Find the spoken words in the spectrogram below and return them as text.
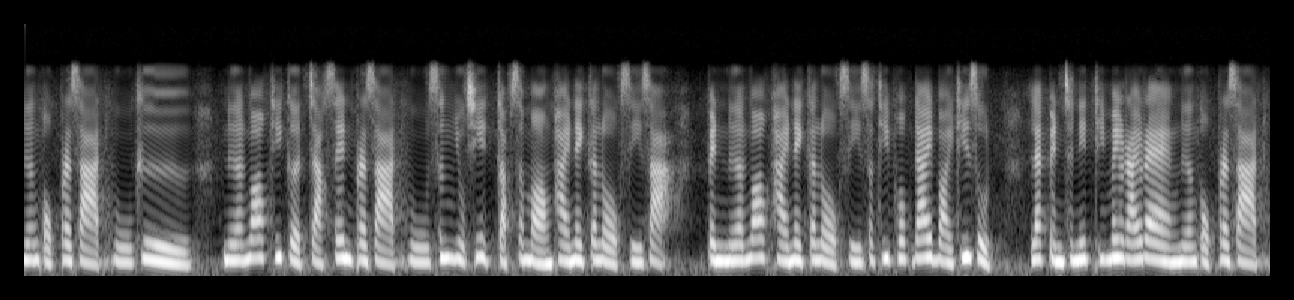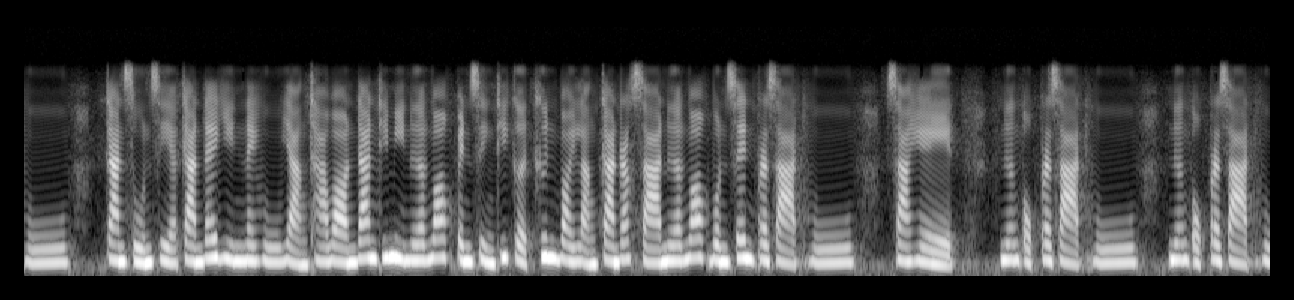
นื้องอกประสาทหูคือ เนื้องอกที่เกิดจากเส้นประสาทหูซึ่งอยู่ชิดกับสมองภายในกะโหลกศีรษะ เป็นเนื้องอกภายในกะโหลกศีรษะที่พบได้บ่อยที่สุด และเป็นชนิดที่ไม่ร้ายแรงเนื้องอกประสาทหู การสูญเสียการได้ยินในหูอย่างทาวรด้านที่มีเนื้องอกเป็นสิ่งที่เกิดขึ้นบ่อยหลังการรักษาเนื้องอกบนเส้นประสาทหู สาเหตุ เนื้องอกประสาทหู เนื้องอกประสาทหู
